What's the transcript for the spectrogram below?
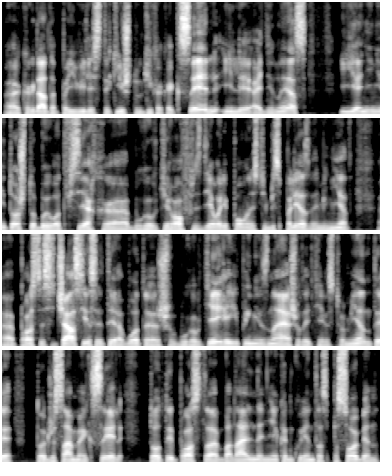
а, когда-то появились такие штуки, как Excel или 1С, и они не то чтобы вот всех э, бухгалтеров сделали полностью бесполезными, нет. Э, просто сейчас, если ты работаешь в бухгалтерии, и ты не знаешь вот эти инструменты, тот же самый Excel, то ты просто банально не конкурентоспособен.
